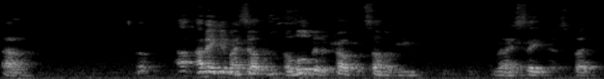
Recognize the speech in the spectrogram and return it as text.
Uh, I may get myself a little bit of trouble with some of you when I say this, but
